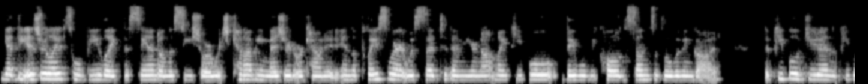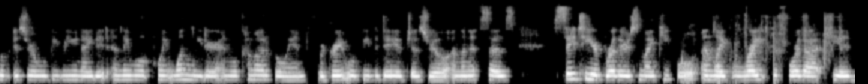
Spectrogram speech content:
yet the israelites will be like the sand on the seashore which cannot be measured or counted. In the place where it was said to them you're not my people they will be called sons of the living god the people of judah and the people of israel will be reunited and they will appoint one leader and will come out of the land for great will be the day of jezreel. And then it says say to your brothers my people and like right before that he had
